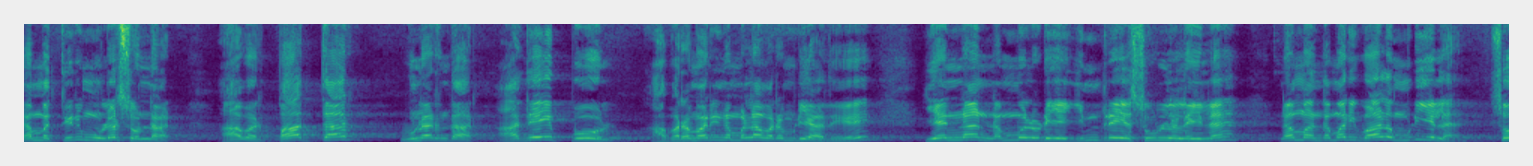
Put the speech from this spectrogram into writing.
நம்ம திருமூலர் சொன்னார். அவர் பார்த்தார் உணர்ந்தார். அதே போல் அவரை மாதிரி நம்மளாம் வர முடியாது. ஏன்னா நம்மளுடைய இன்றைய சூழ்நிலையில் நம்ம அந்த மாதிரி வாழ முடியலை. ஸோ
